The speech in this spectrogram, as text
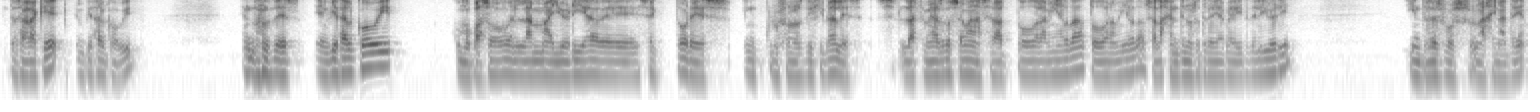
Entonces, ¿ahora qué? Empieza el COVID. Entonces, empieza el COVID, como pasó en la mayoría de sectores, incluso los digitales, las primeras dos semanas se va toda la mierda, toda la mierda. O sea, la gente no se atrevía a pedir delivery. Y entonces, pues imagínate,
